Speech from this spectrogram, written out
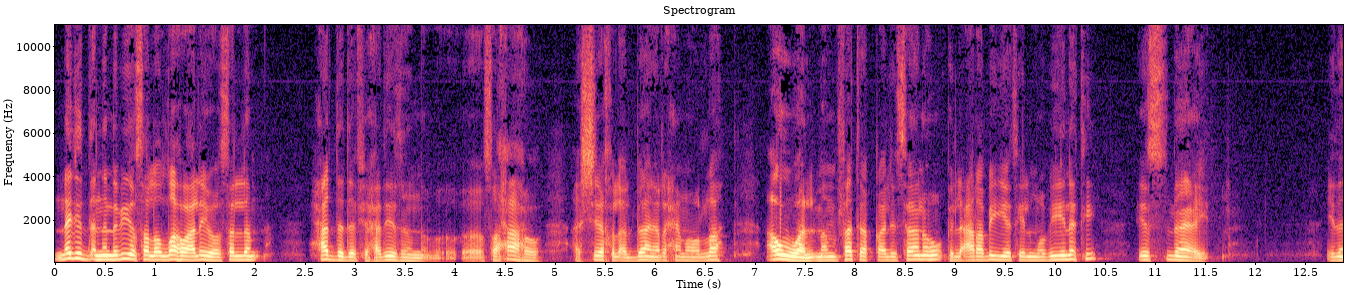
نجد أن النبي صلى الله عليه وسلم حدد في حديث صححه الشيخ الألباني رحمه الله أول من فتق لسانه بالعربية المبينة إسماعيل. إذا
